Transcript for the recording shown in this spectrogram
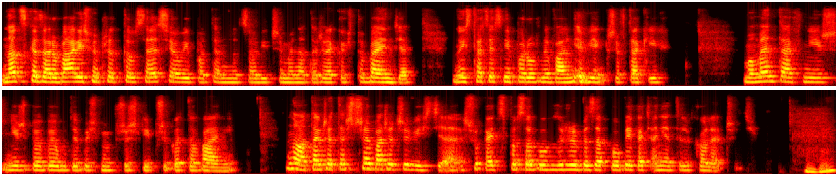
nockę zarwaliśmy przed tą sesją i potem no co liczymy na to, że jakoś to będzie. No i stres jest nieporównywalnie większy w takich momentach niż, niż by był, gdybyśmy przyszli przygotowani. No, także też trzeba rzeczywiście szukać sposobów, żeby zapobiegać, a nie tylko leczyć. Mhm.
